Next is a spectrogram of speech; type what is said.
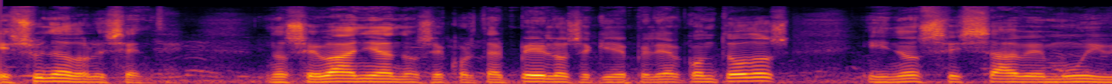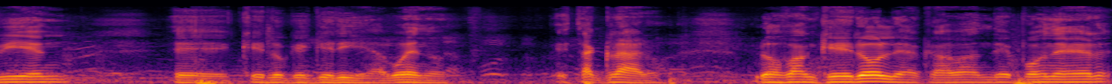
Es un adolescente. No se baña, no se corta el pelo, se quiere pelear con todos y no se sabe muy bien eh, qué es lo que quería. Bueno, está claro. Los banqueros le acaban de poner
